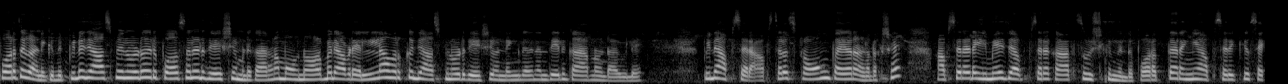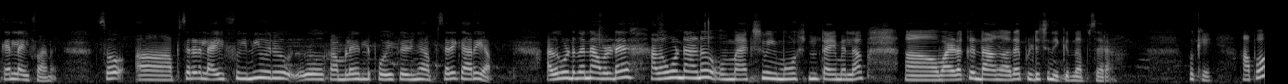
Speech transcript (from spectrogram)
പുറത്ത് കാണിക്കുന്നത് പിന്നെ ജാസ്മിനോട് ഒരു പേഴ്സണൽ ദേഷ്യമുണ്ട്. കാരണം നോർമലി അവിടെ എല്ലാവർക്കും ജാസ്മിനോട് ദേഷ്യം ഉണ്ടെങ്കിൽ അതിനെന്തെങ്കിലും കാരണം ഉണ്ടാവില്ലേ? പിന്നെ അപ്സര. അപ്സര സ്ട്രോങ് പ്ലെയറാണ് പക്ഷേ അപ്സരയുടെ ഇമേജ് അപ്സര കാത്തു സൂക്ഷിക്കുന്നുണ്ട്. പുറത്തിറങ്ങിയ അപ്സരയ്ക്ക് സെക്കൻഡ് ലൈഫാണ് സോ അപ്സരയുടെ ലൈഫ് ഇനിയൊരു കംപ്ലൈന്റിൽ പോയി കഴിഞ്ഞാൽ അപ്സരയ്ക്ക് അറിയാം. അതുകൊണ്ട് തന്നെ അവളുടെ അതുകൊണ്ടാണ് മാക്സിമം ഇമോഷണൽ ടൈമെല്ലാം വഴക്കുണ്ടാകാതെ പിടിച്ചു നിൽക്കുന്നത് അപ്സര. ഓക്കെ അപ്പോൾ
